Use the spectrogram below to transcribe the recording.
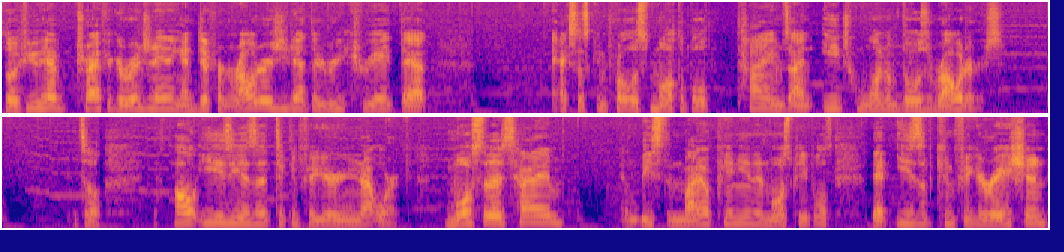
So if you have traffic originating on different routers, you'd have to recreate that access control list multiple times on each one of those routers. And so how easy is it to configure your network? Most of the time, at least in my opinion and most people's, that ease of configuration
